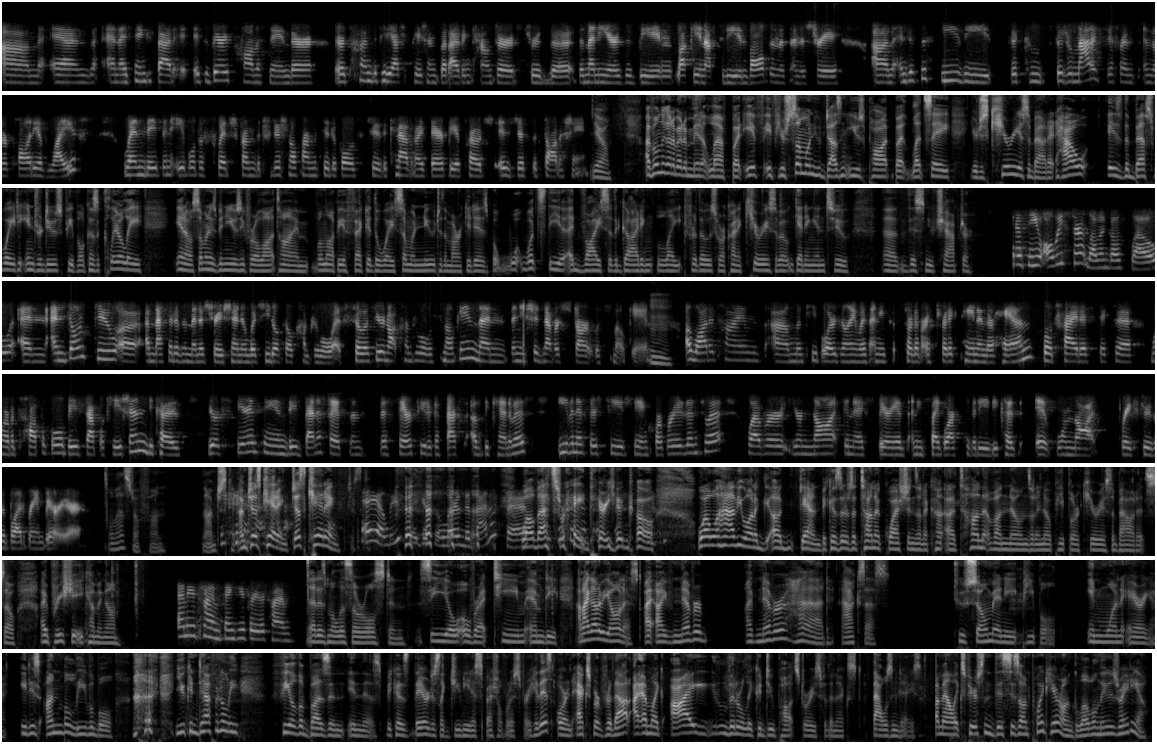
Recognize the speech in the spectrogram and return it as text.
um, and and I think that it's very promising. There there are tons of pediatric patients that I've encountered through the the many years of being lucky enough to be involved in this industry, um, and just to see the the, the dramatic difference in their quality of life when they've been able to switch from the traditional pharmaceuticals to the cannabinoid therapy approach is just astonishing. Yeah. I've only got about a minute left, but if if you're someone who doesn't use pot, but let's say you're just curious about it, how is the best way to introduce people? Because clearly, you know, someone who's been using for a long time will not be affected the way someone new to the market is. But wh- what's the advice or the guiding light for those who are kind of curious about getting into uh, this new chapter? Yeah, so you always start low and go slow, and and don't do a, a method of administration in which you don't feel comfortable with. So if you're not comfortable with smoking, then then you should never start with smoking. A lot of times, um, when people are dealing with any sort of arthritic pain in their hands, they'll try to stick to more of a topical based application because you're experiencing the benefits and the therapeutic effects of the cannabis, even if there's THC incorporated into it. However, you're not going to experience any psychoactivity because it will not break through the blood brain barrier. Well, that's no fun. No, I'm just kidding. I'm just kidding. Just kidding. Just Hey, at least they get to learn the benefits. Well, that's right. There you go. Well, we'll have you on ag- again because there's a ton of questions and a, a ton of unknowns, and I know people are curious about it. So I appreciate you coming on. Thank you for your time. That is Melissa Rolston, CEO over at Team MD. And I got to be honest, I, I've never, I've never had access to so many people in one area. It is unbelievable. you can definitely feel the buzz in, in this because they are just like, do you need a special risk for this or an expert for that? I am like, I literally could do pot stories for the next thousand days. I'm Alex Pierson. This is On Point here on Global News Radio.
